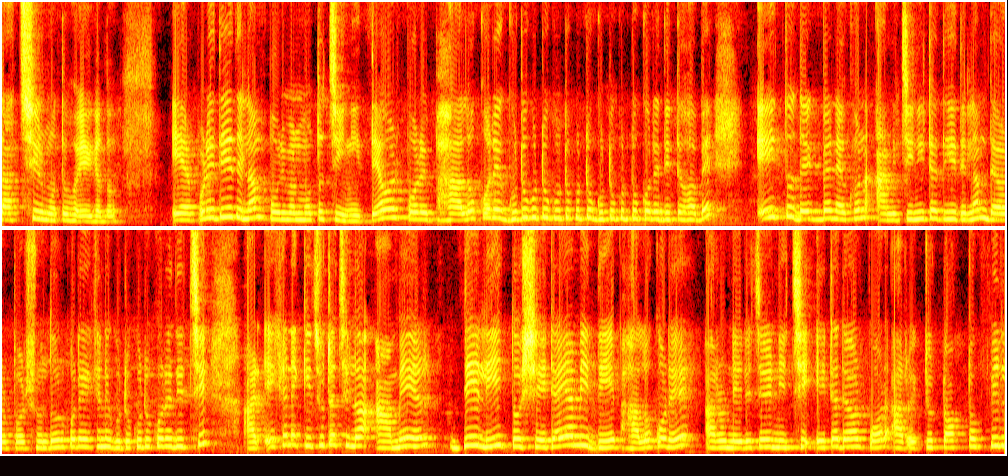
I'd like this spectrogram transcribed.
লাচ্ছির মতো হয়ে গেল। এরপরে দিয়ে দিলাম পরিমাণ মতো চিনি। দেওয়ার পরে ভালো করে গুটু গুটু গুটু গুটু গুটু গুটু করে দিতে হবে। এই তো দেখবেন এখন আমি চিনিটা দিয়ে দিলাম। দেওয়ার পর সুন্দর করে এখানে গুটু গুটু করে দিচ্ছি। আর এখানে কিছুটা ছিল আমের জেলি, তো সেটাই আমি দিয়ে ভালো করে আরও নেড়ে চেড়ে নিচ্ছি। এটা দেওয়ার পর আরও একটু টক টক ফিল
